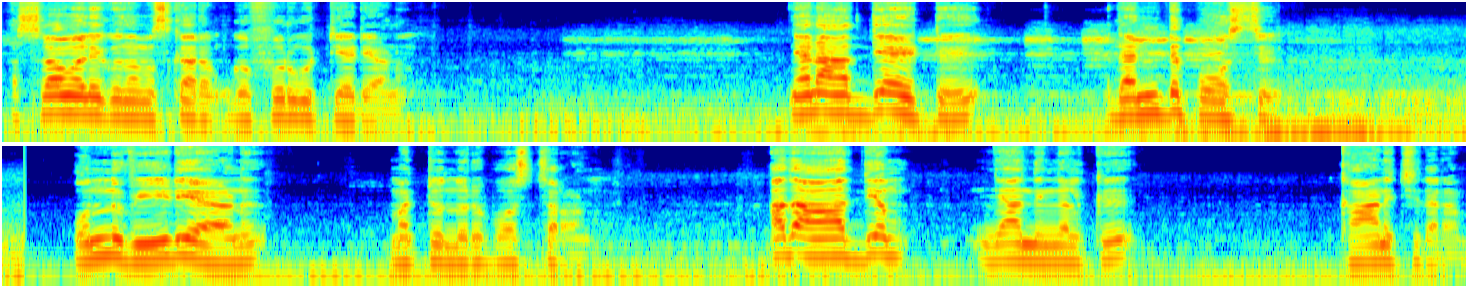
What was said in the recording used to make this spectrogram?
അസ്സാം വലൈക്കും നമസ്കാരം ഗഫൂർ കുറ്റിയാടിയാണ് ഞാൻ ആദ്യമായിട്ട് രണ്ട് പോസ്റ്റ് ഒന്ന് വീഡിയോ ആണ് മറ്റൊന്നൊരു പോസ്റ്ററാണ് അതാദ്യം ഞാൻ നിങ്ങൾക്ക് കാണിച്ചു തരാം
